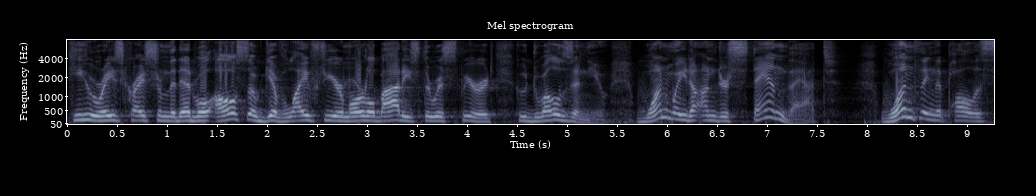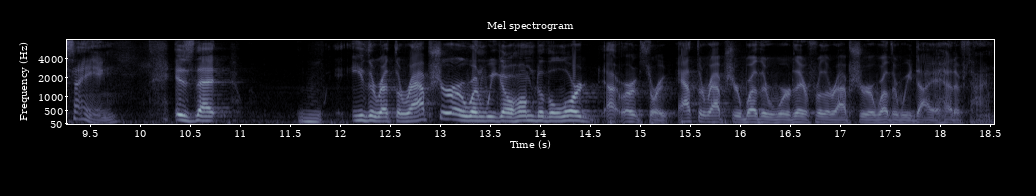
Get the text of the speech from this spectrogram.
he who raised Christ from the dead will also give life to your mortal bodies through his spirit who dwells in you. One way to understand that, one thing that Paul is saying, is that either at the rapture or when we go home to the Lord, uh, or sorry, at the rapture, whether we're there for the rapture or whether we die ahead of time.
